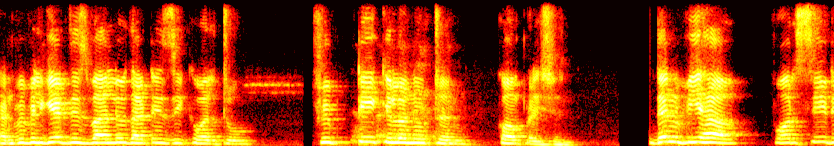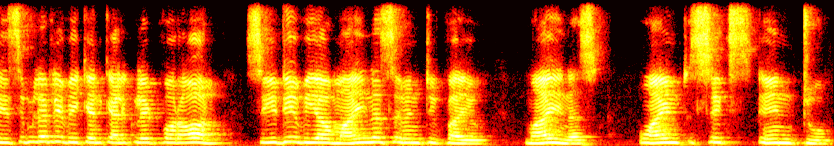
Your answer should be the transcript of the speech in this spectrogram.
and we will get this value that is equal to 50 kilonewton compression. Then we have for CD, similarly we can calculate for all CD we have minus 75 minus 0.6 into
